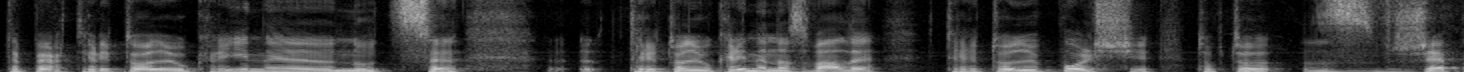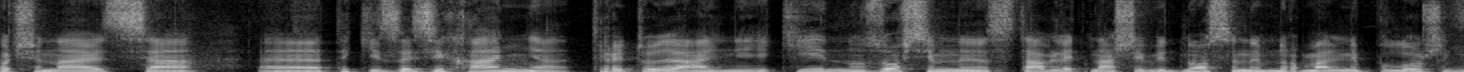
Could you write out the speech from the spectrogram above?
тепер територію України, ну це е, територію України назвали територією Польщі. Тобто вже починаються е, такі зазіхання територіальні, які ну зовсім не ставлять наші відносини в нормальне положення.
